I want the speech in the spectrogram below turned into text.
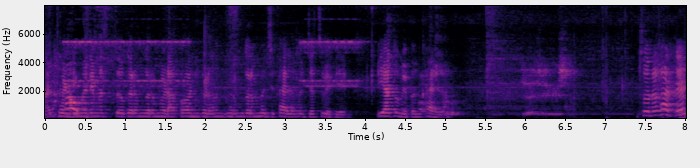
थंडीमध्ये मस्त गरम गरम वडापाव आणि गरम गरम गरम भजी खायला मजाच वेगळी आहे. या तुम्ही पण खायला. सोनं खाते?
